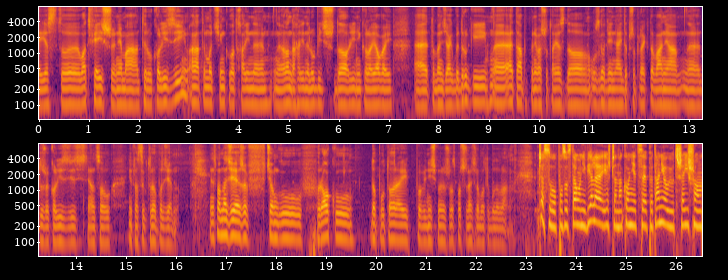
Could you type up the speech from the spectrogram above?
jest e, łatwiejszy, nie ma tylu kolizji, a na tym odcinku od Haliny, e, ronda Haliny Lubicz do linii kolejowej e, to będzie jakby drugi e, etap, ponieważ tutaj jest do uzgodnienia i do przeprojektowania e, dużo kolizji z istniejącą infrastrukturą podziemną. Więc mam nadzieję, że w ciągu roku do półtorej powinniśmy już rozpoczynać roboty budowlane. Czasu pozostało niewiele. Jeszcze na koniec pytanie o jutrzejszą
